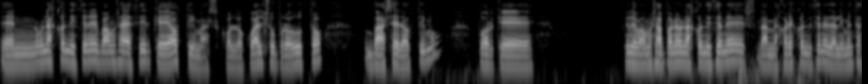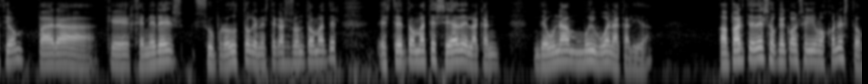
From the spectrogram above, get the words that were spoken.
en unas condiciones, vamos a decir que óptimas, con lo cual su producto va a ser óptimo porque le vamos a poner unas condiciones, las mejores condiciones de alimentación para que genere su producto, que en este caso son tomates, este tomate sea de, la, de una muy buena calidad. Aparte de eso, ¿qué conseguimos con esto?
